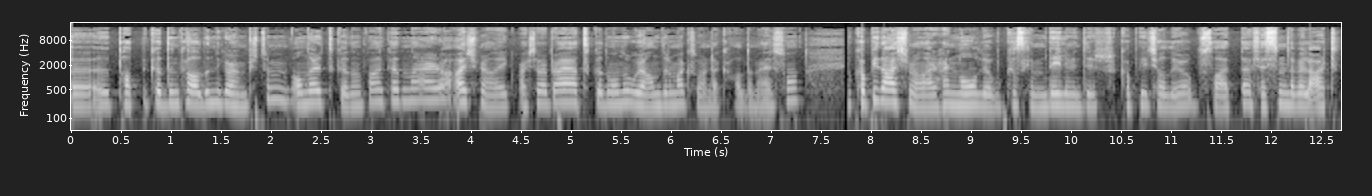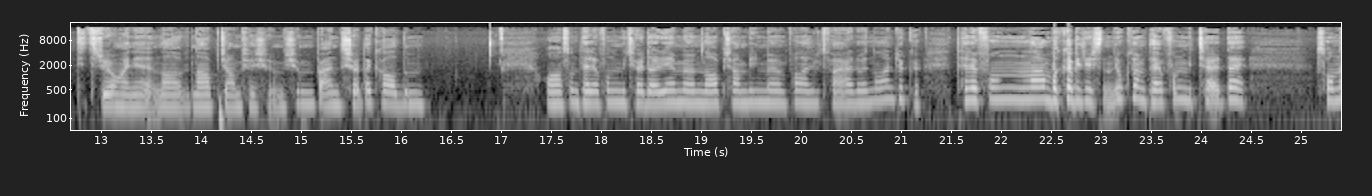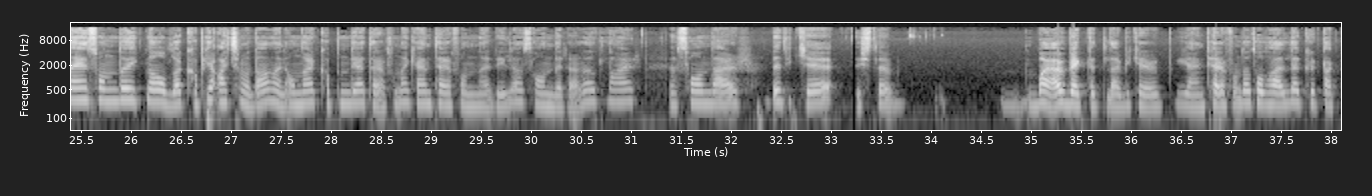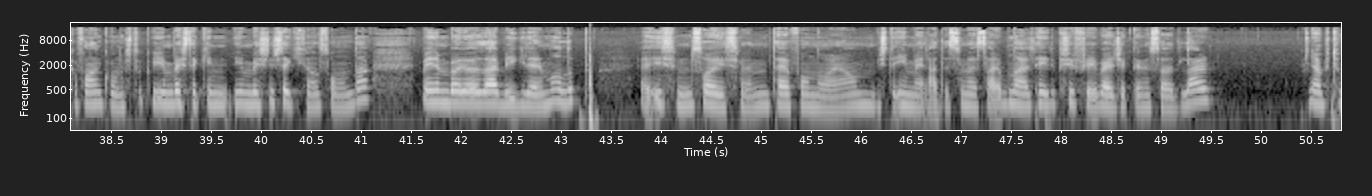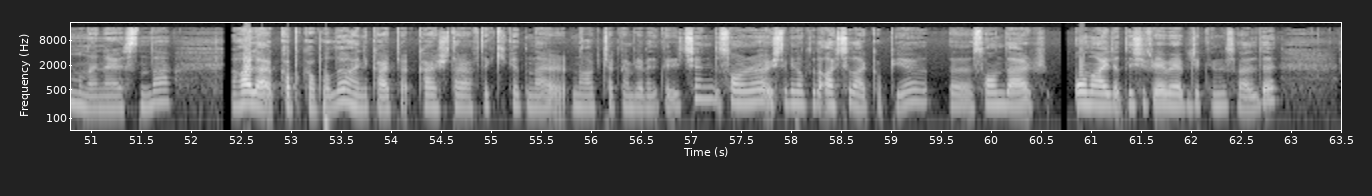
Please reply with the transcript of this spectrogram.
e, tatlı kadın kaldığını görmüştüm. Onları tıkladım falan. Kadınlar açmıyorlar ilk başta. Ben bayağı tıkladım. Onları uyandırmak zorunda kaldım en son. Kapıyı da açmıyorlar. Hani ne oluyor bu kız kim deli midir? Kapıyı çalıyor bu saatte. Sesim de böyle artık titriyor. Hani ne, ne yapacağım şaşırmışım. Ben dışarıda kaldım. Ondan sonra telefonumu içeride arayamıyorum ne yapacağım bilmiyorum falan lütfen yardım edin. Onlar diyor ki telefonuna bakabilirsin. Yok diyorum telefonum içeride. Sonra en sonunda ikna oldular. Kapıyı açmadan hani onlar kapının diğer tarafından kendi telefonlarıyla Sonder'i aradılar. Sonder dedi ki işte bayağı bir beklettiler bir kere. Yani telefonda totalde 40 dakika falan konuştuk. 25 dakika 25. dakikanın sonunda benim böyle özel bilgilerimi alıp e, soy ismim, telefon numaram, işte e-mail adresim vesaire bunlarla teyit şifreyi vereceklerini söylediler. Ya bütün bunların arasında hala kapı kapalı hani karşı taraftaki kadınlar ne yapacaklarını bilemedikleri için sonra işte bir noktada açtılar kapıyı. E, Sonder onayladı şifreyi verebileceklerini söyledi.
